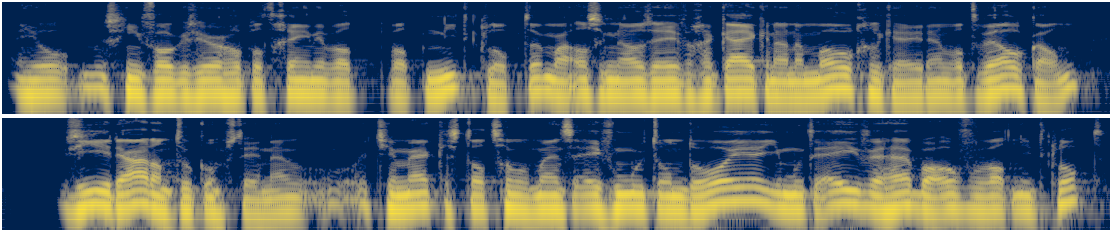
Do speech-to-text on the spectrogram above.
En joh, misschien focus je erg op datgene wat, wat niet klopte. Maar als ik nou eens even ga kijken naar de mogelijkheden en wat wel kan, zie je daar dan toekomst in. En wat je merkt is dat sommige mensen even moeten ontdooien. Je moet even hebben over wat niet klopt.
